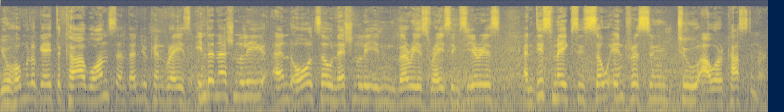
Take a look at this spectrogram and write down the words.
You homologate the car once and then you can race internationally and also nationally in various racing series. And this makes it so interesting to our customers.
